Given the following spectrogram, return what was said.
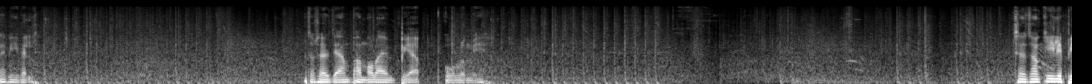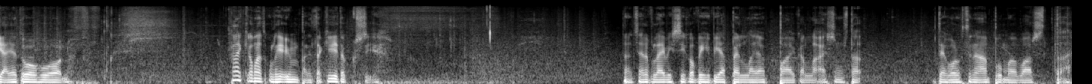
revivelle. Tuossa yritin ampaa molempia kulmia. Se on kilpiä ja tuo huono. Kaikki omat tuli ympäriltä, kiitoksia. Tän selvä ei vissiin kovin hyviä pelaajia paikalla, ei semmoista miten huonosti ne ampumaan vastaan.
